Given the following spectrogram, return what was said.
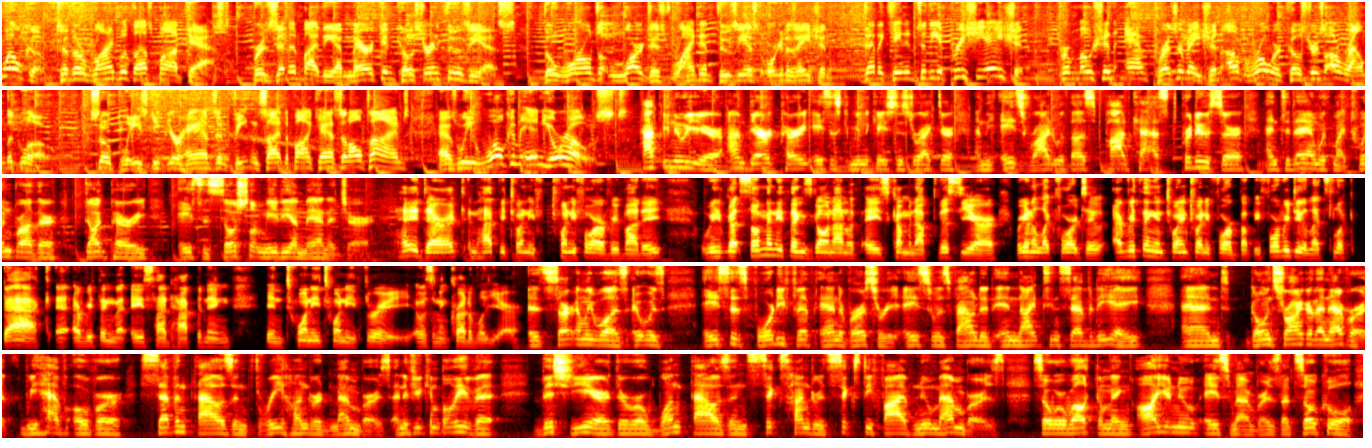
Welcome to the Ride With Us podcast, presented by the American Coaster Enthusiasts, the world's largest ride enthusiast organization dedicated to the appreciation, promotion, and preservation of roller coasters around the globe. So please keep your hands and feet inside the podcast at all times as we welcome in your host. Happy New Year. I'm Derek Perry, ACE's Communications Director and the ACE Ride With Us podcast producer. And today I'm with my twin brother, Doug Perry, ACE's social media manager. Hey, Derek, and happy 2024, everybody. We've got so many things going on with ACE coming up this year. We're going to look forward to everything in 2024. But before we do, let's look back at everything that ACE had happening in 2023. It was an incredible year. It certainly was. It was ACE's 45th anniversary. ACE was founded in 1978 and going stronger than ever. We have over 7,300 members. And if you can believe it, this year, there were 1,665 new members. So we're welcoming all you new ACE members. That's so cool.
